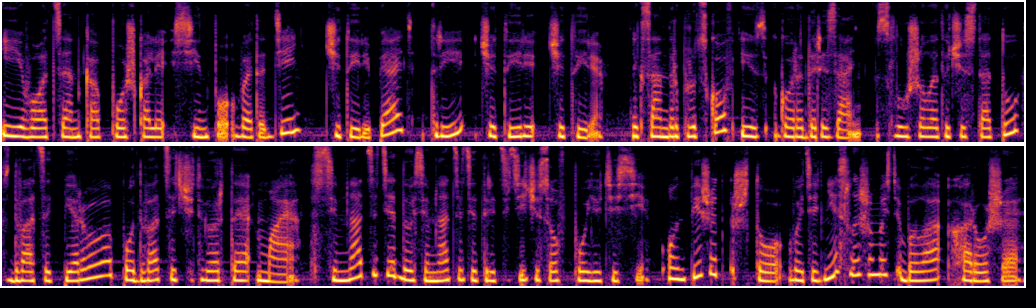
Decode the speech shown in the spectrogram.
И его оценка по шкале СИНПО в этот день 4-5, 3, 4, Александр Пруцков из города Рязань слушал эту частоту с 21 по 24 мая с 17 до 17.30 часов по UTC. Он пишет, что в эти дни слышимость была хорошая,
